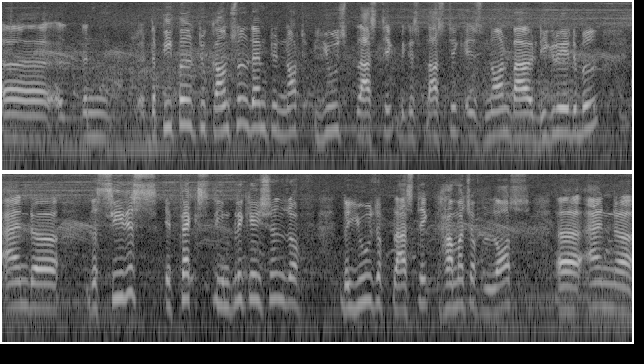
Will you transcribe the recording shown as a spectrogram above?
uh, the, the people to counsel them to not use plastic because plastic is non-biodegradable and uh, the serious effects, the implications of the use of plastic, how much of loss and uh,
